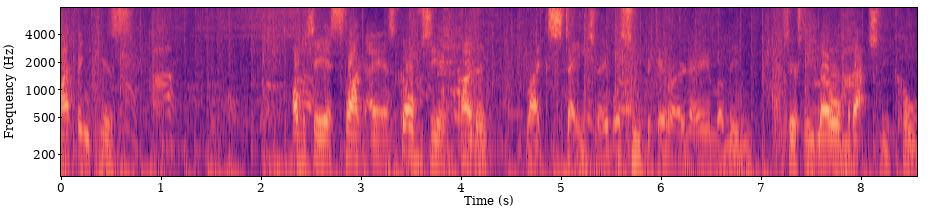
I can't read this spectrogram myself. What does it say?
I think is obviously it's like it's obviously a kind of like stage name or superhero name. I mean, seriously, no one would actually call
